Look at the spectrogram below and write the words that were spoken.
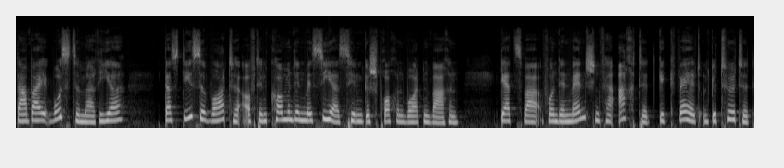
Dabei wusste Maria, dass diese Worte auf den kommenden Messias hingesprochen worden waren, der zwar von den Menschen verachtet, gequält und getötet,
